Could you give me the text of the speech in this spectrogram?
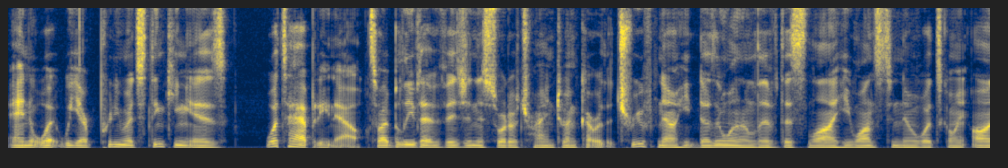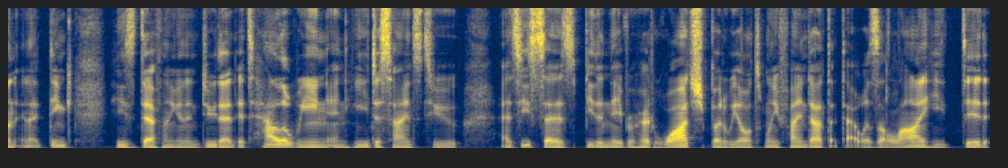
And what we are pretty much thinking is, what's happening now? So I believe that Vision is sort of trying to uncover the truth now. He doesn't want to live this lie. He wants to know what's going on, and I think he's definitely going to do that. It's Halloween, and he decides to, as he says, be the neighborhood watch, but we ultimately find out that that was a lie. He did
